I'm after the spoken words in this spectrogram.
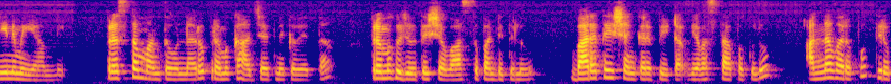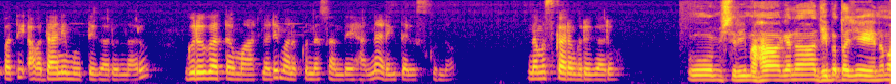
నేను మీ యామ్ని. ప్రస్తుతం మనతో ఉన్నారు ప్రముఖ ఆధ్యాత్మికవేత్త ప్రముఖ జ్యోతిష వాస్తు పండితులు భారతీయ శంకరపీఠ వ్యవస్థాపకులు అన్నవరపు తిరుపతి అవధానిమూర్తి గారు ఉన్నారు గురుగారితో మాట్లాడి మనకున్న సందేహాన్ని అడిగి తెలుసుకుందాం. నమస్కారం గురుగారు. ఓం శ్రీ మహాగణాధిపతయే నమ.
